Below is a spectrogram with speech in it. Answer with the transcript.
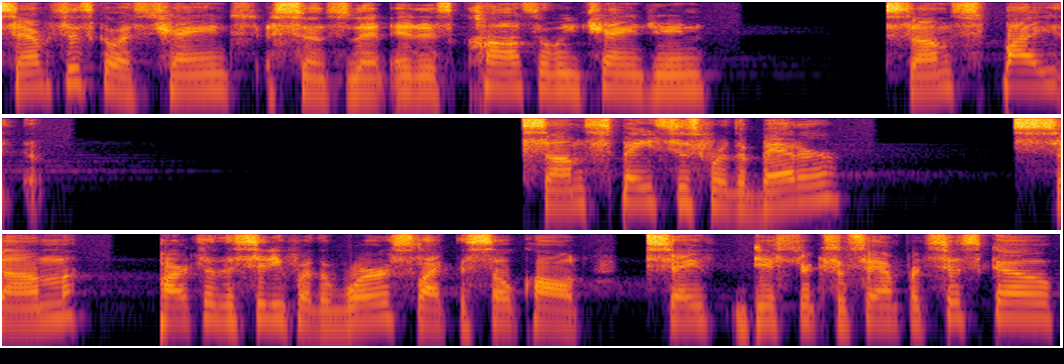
San Francisco has changed since then. It is constantly changing. Some spice, some spaces for the better, some parts of the city for the worse, like the so-called safe districts of San Francisco,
